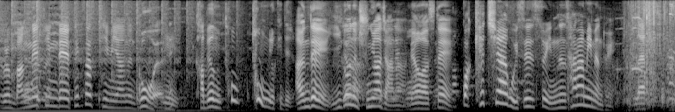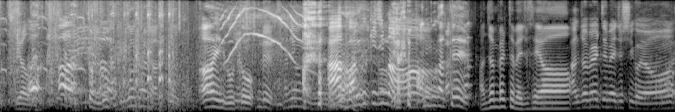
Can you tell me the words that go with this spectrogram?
그럼 막내 팀 대 텍사스 팀이 하면 그거 뭐야? 응. 가벼우면 통통 이렇게 되죠. 아 근데 이거는 중요하지 않아. 내가 봤을 때 꽉 캐치하고 있을 수 있는 사람이면 돼. Left, your left. 잠깐 이건 이건 사람이 안 또. 아 이거 또. 아 방구 끼지 마. 방구 같아. 안전벨트 매주세요. 안전벨트 매주시고요.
